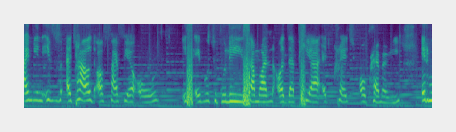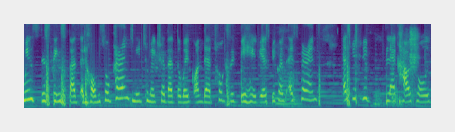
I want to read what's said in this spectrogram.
I mean, if a child of five year old is able to bully someone or their peer at crèche or primary, it means this thing starts at home. So parents need to make sure that they work on their toxic behaviors because Yeah. as parents, especially black households,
